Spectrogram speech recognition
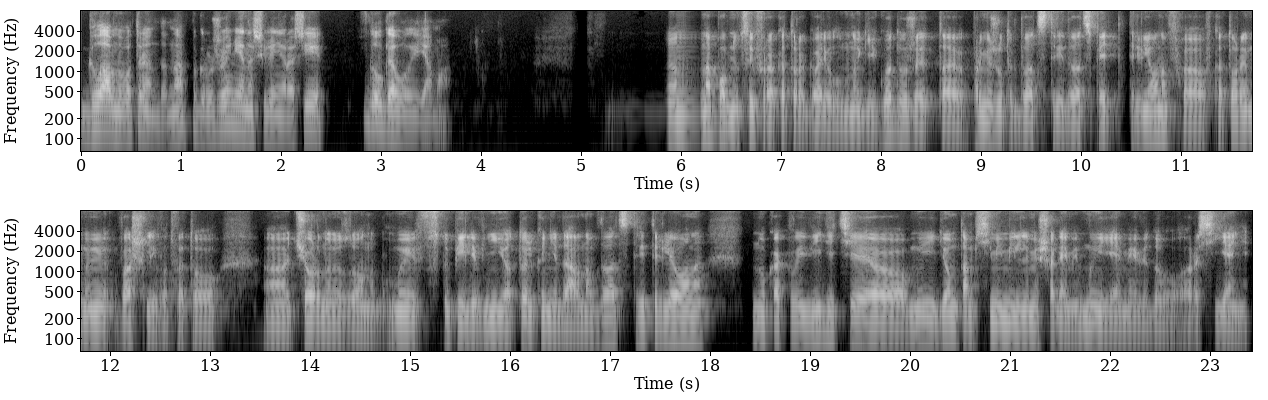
главного тренда на погружение населения России в долговую яму? Напомню цифру, о которой говорил многие годы уже, это промежуток 23-25 триллионов, а, в который мы вошли вот в эту а, черную зону. Мы вступили в нее только недавно, в 23 триллиона, но, как вы видите, мы идем там семимильными шагами. Мы, я имею в виду россияне.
